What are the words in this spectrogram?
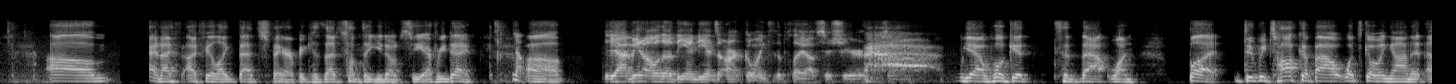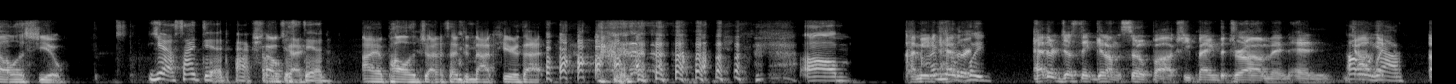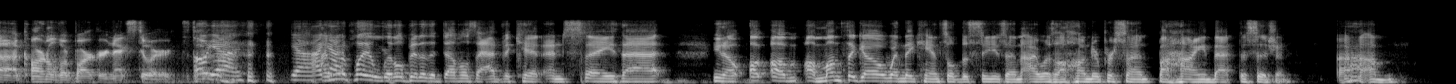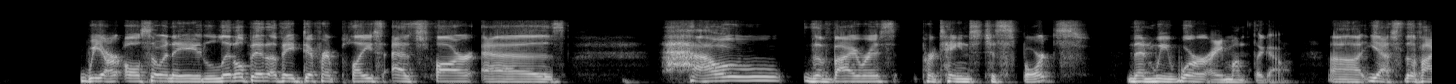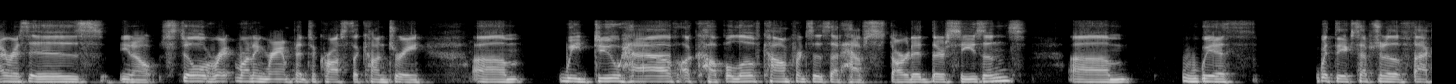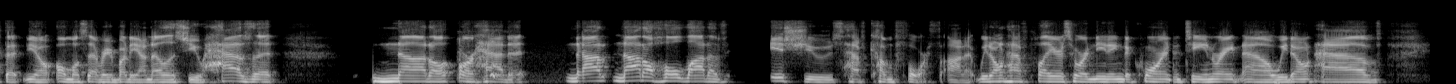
um, and I, I feel like that's fair because that's something you don't see every day. No. Uh, yeah, I mean, although the Indians aren't going to the playoffs this year. So. Yeah, we'll get to that one. But did we talk about what's going on at LSU? Yes, I did actually. Okay. Just did. I apologize. I did not hear that. um, I mean, Heather, played, Heather just didn't get on the soapbox. She banged the drum and and oh, got oh, yeah. like a carnival barker next to her. To oh yeah, yeah. I am going to play a little bit of the devil's advocate and say that you know a, a, a month ago when they canceled the season, I was hundred percent behind that decision. Um, we are also in a little bit of a different place as far as how the virus pertains to sports than we were a month ago. Uh, yes, the virus is, you know, still running rampant across the country. Um, we do have a couple of conferences that have started their seasons, um, with with the exception of the fact that you know almost everybody on LSU has it, not a, or had it. Not not a whole lot of issues have come forth on it. We don't have players who are needing to quarantine right now. We don't have,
